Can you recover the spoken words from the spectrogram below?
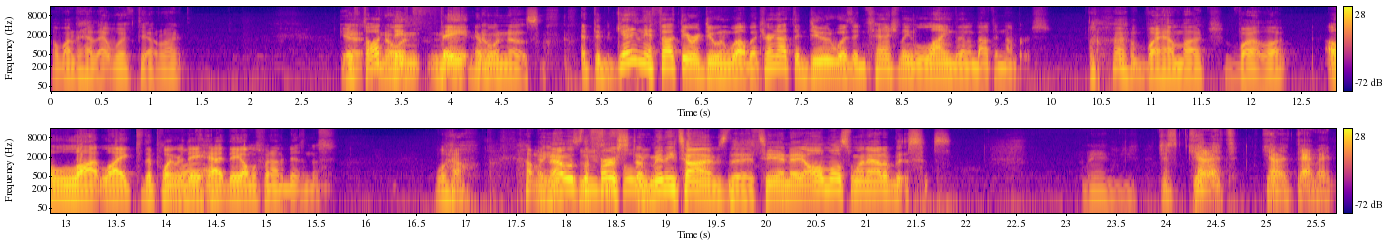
I wonder how that worked out, right? They Yeah, thought no they one- they no one knows. At the beginning, they thought they were doing well, but it turned out the dude was intentionally lying to them about the numbers. By how much? By a lot? A lot, like to the point where they had they almost went out of business. Wow. I mean, and that was the who's he first of many times the TNA almost went out of business. Man, just get it. Get it, damn it.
